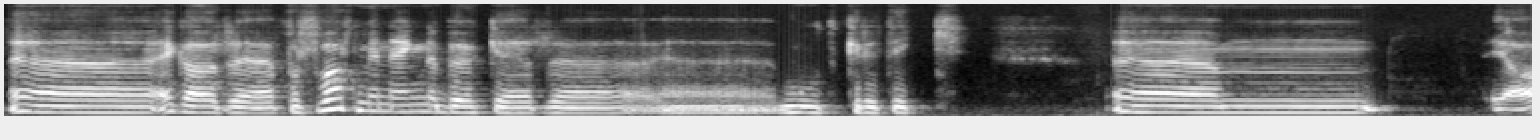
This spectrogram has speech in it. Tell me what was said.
Eh, jeg har eh, forsvart mine egne bøker eh, mot kritikk. Ja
